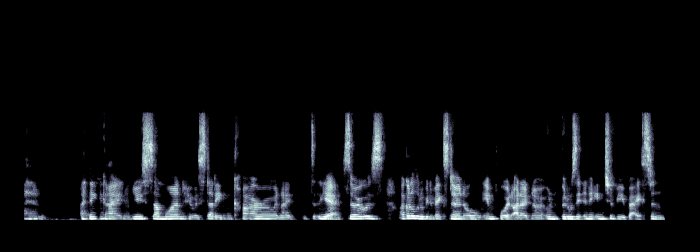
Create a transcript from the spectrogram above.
um, I think I knew someone who was studying chiro, and I, yeah, so it was, I got a little bit of external input. I don't know, but it was an interview based. And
